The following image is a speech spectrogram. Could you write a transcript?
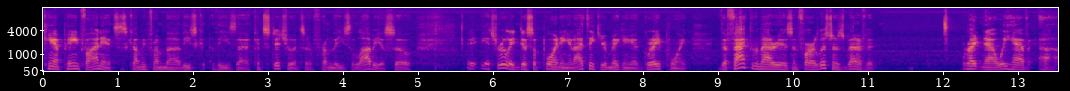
campaign finance is coming from uh, these these uh, constituents or from these lobbyists. So it's really disappointing, and I think you're making a great point. The fact of the matter is, and for our listeners' benefit, right now we have uh,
